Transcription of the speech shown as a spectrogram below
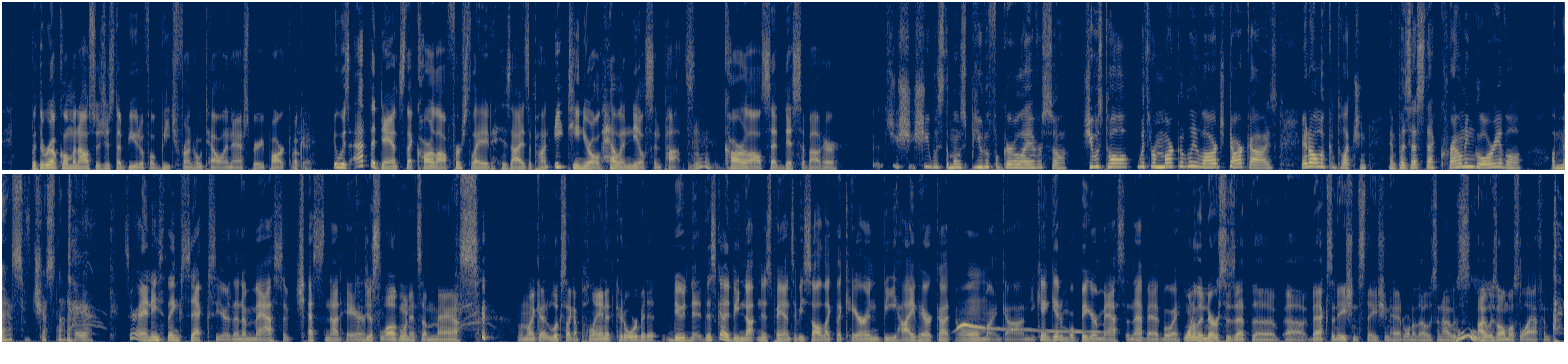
But the real Coleman House was just a beautiful beachfront hotel in Asbury Park. Okay. It was at the dance that Carlyle first laid his eyes upon 18 year old Helen Nielsen Potts. Carlyle said this about her. She, she she was the most beautiful girl I ever saw. She was tall, with remarkably large dark eyes and olive complexion, and possessed that crowning glory of all a mass of chestnut hair. Is there anything sexier than a mass of chestnut hair? I just love when it's a mass. when like it looks like a planet could orbit it. Dude, this guy'd be nutting his pants if he saw like the Karen beehive haircut. Oh my god. You can't get a more bigger mass than that bad boy. One of the nurses at the uh, vaccination station had one of those, and I was Ooh. I was almost laughing.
